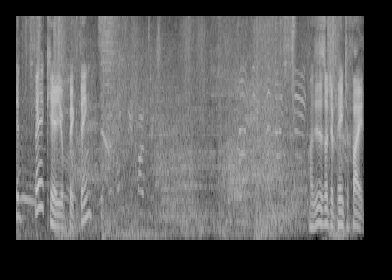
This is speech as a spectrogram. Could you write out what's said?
Get back here, you big thing. Oh, this is such a pain to fight.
